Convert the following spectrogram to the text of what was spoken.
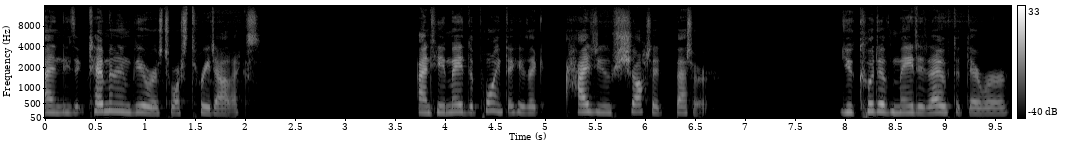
And he's like, 10 million viewers to watch three Daleks. And he made the point that he's like, had you shot it better, you could have made it out that there were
